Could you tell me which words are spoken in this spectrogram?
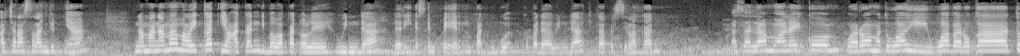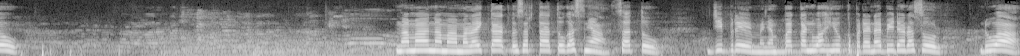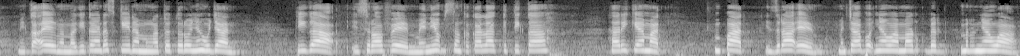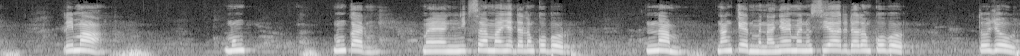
Acara selanjutnya nama-nama malaikat yang akan dibawakan oleh Winda dari SMPN 4 Guguk kepada Winda kita persilakan. Assalamualaikum warahmatullahi wabarakatuh. Nama-nama malaikat beserta tugasnya. satu, Jibril menyampaikan wahyu kepada Nabi dan Rasul. Dua. Mikael membagikan rezeki dan mengatur turunnya hujan. Tiga, Israfil meniup sangkakala ketika hari kiamat. Empat, Israel mencabut nyawa makhluk bernyawa. Lima, Mung- Mungkar menyiksa mayat dalam kubur. Enam, Nangkin menanyai manusia di dalam kubur. Tujuh,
